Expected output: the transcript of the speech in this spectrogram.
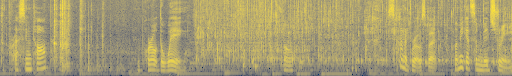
The pressing top. And pour out the whey. Oh, it's kind of gross, but let me get some midstream.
